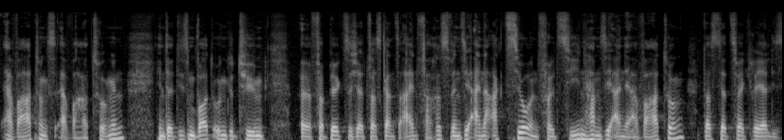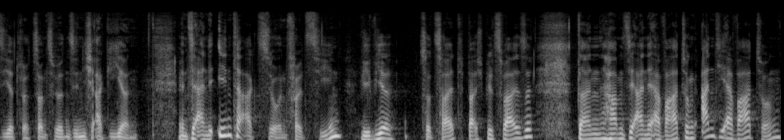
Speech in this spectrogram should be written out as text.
Erwartungserwartungen. Hinter diesem Wortungetüm äh, verbirgt sich etwas ganz Einfaches. Wenn Sie eine Aktion vollziehen, haben Sie eine Erwartung, dass der Zweck realisiert wird, sonst würden Sie nicht agieren. Wenn Sie eine Interaktion vollziehen, wie wir zurzeit beispielsweise, dann haben Sie eine Erwartung an die Erwartung,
